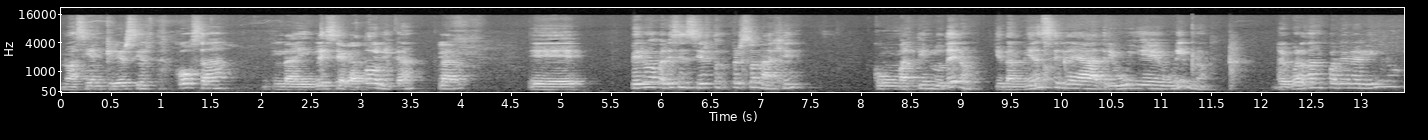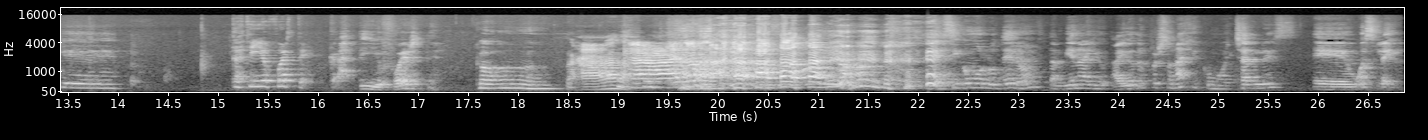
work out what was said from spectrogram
no hacían creer ciertas cosas, la iglesia católica, claro, eh, pero aparecen ciertos personajes como Martín Lutero, que también se le atribuye un himno. ¿Recuerdan cuál era el himno que Castillo Fuerte. Castillo Fuerte? Ah, Ah, Y así como Lutero, también hay, hay otros personajes como Charles eh, Wesley.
